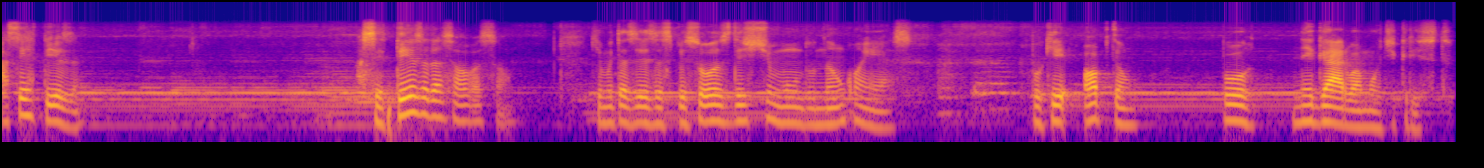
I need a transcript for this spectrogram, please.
a certeza. A certeza da salvação, que muitas vezes as pessoas deste mundo não conhecem, porque optam por negar o amor de Cristo.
